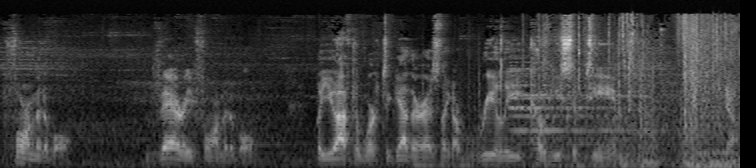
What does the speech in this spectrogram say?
formidable. Very formidable. But you have to work together as like a really cohesive team. Yeah.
